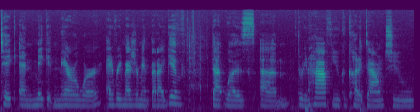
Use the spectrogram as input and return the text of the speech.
take and make it narrower. Every measurement that I give that was um, three and a half, you could cut it down to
